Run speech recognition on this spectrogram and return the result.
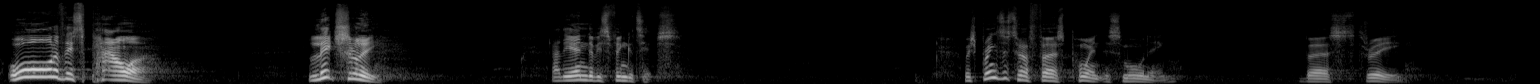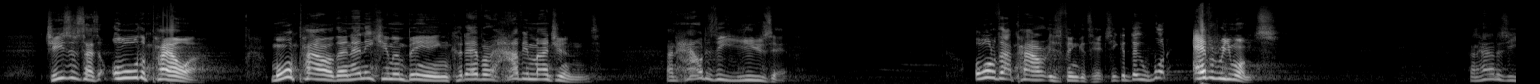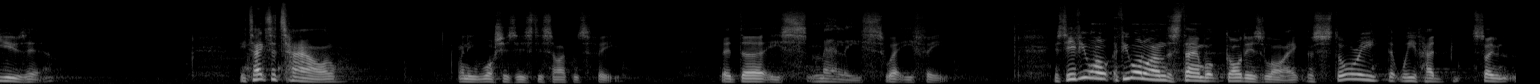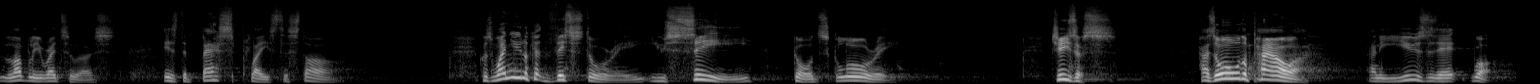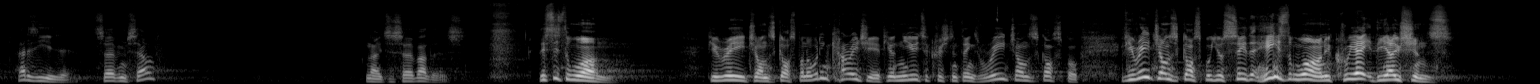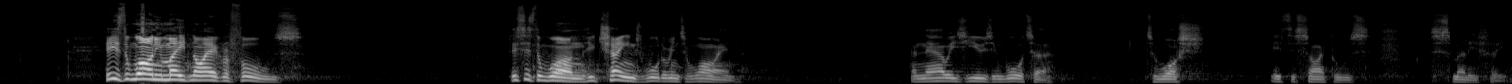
All of this power, literally, at the end of his fingertips. Which brings us to our first point this morning, verse 3. Jesus has all the power, more power than any human being could ever have imagined. And how does he use it? All of that power at his fingertips. He can do whatever he wants. And how does he use it? He takes a towel and he washes his disciples' feet. Their dirty, smelly, sweaty feet. You see, if you, want, if you want to understand what God is like, the story that we've had so lovely read to us is the best place to start. Because when you look at this story, you see God's glory. Jesus has all the power and he uses it, what? How does he use it? Serve himself? No, to serve others. This is the one if you read John's Gospel, I would encourage you, if you're new to Christian things, read John's Gospel. If you read John's Gospel, you'll see that he's the one who created the oceans. He's the one who made Niagara Falls. This is the one who changed water into wine. And now he's using water to wash his disciples' smelly feet.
